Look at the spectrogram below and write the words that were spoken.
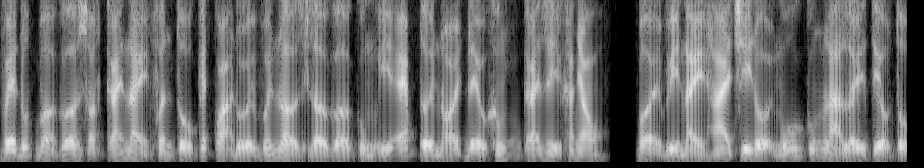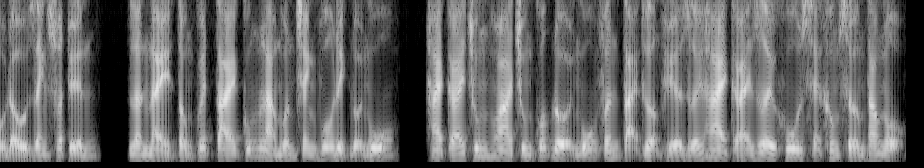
vđbg sọt cái này phân tổ kết quả đối với nzg cùng if tới nói đều không cái gì khác nhau, bởi vì này hai chi đội ngũ cũng là lấy tiểu tổ đầu danh xuất tuyến, lần này tổng quyết tái cũng là muốn tranh vô địch đội ngũ, hai cái trung hoa trung quốc đội ngũ phân tại thượng phía dưới hai cái rơi khu sẽ không sớm tao nộ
